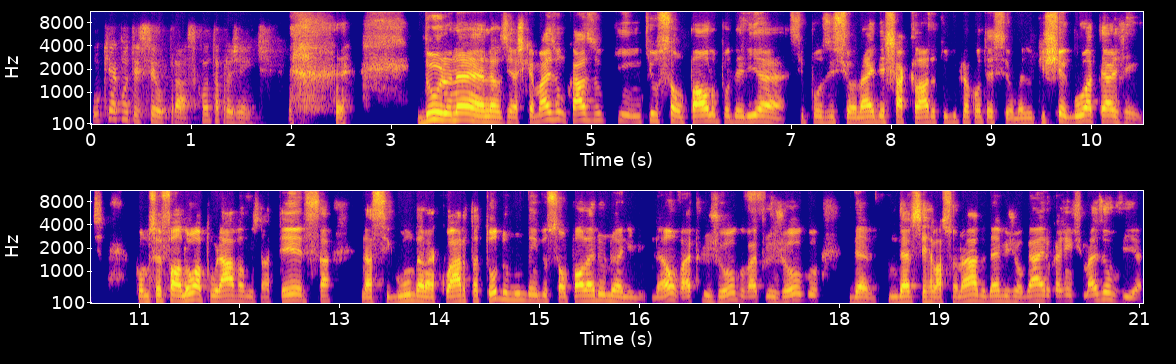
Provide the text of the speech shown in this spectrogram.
o que aconteceu, Praz? Conta para gente. Duro, né, Leozinho? Acho que é mais um caso que, em que o São Paulo poderia se posicionar e deixar claro tudo o que aconteceu, mas o que chegou até a gente. Como você falou, apurávamos na terça, na segunda, na quarta, todo mundo dentro do São Paulo era unânime. Não, vai para o jogo, vai para o jogo, deve, deve, ser relacionado, deve jogar, era o que a gente mais ouvia.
